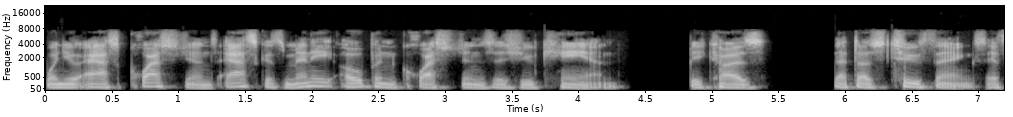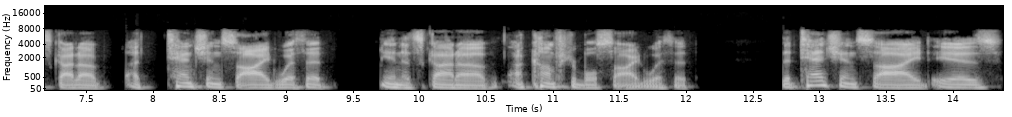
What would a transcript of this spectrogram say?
when you ask questions, ask as many open questions as you can because that does two things. It's got a, a tension side with it and it's got a, a comfortable side with it. The tension side is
